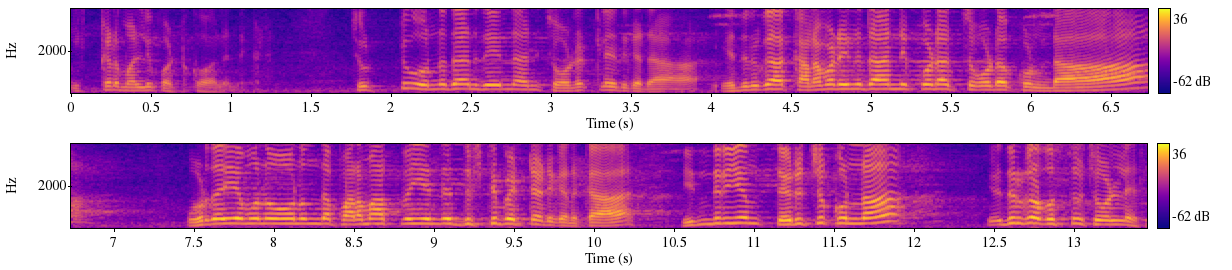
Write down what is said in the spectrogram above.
ఇక్కడ మళ్ళీ పట్టుకోవాలండి ఇక్కడ. చుట్టూ ఉన్నదాని దేన్ని ఆయన చూడట్లేదు కదా. ఎదురుగా కనబడిన దాన్ని కూడా చూడకుండా హృదయమునోనుంద పరమాత్మ ఎందే దృష్టి పెట్టాడు కనుక ఇంద్రియం తెరుచుకున్నా ఎదురుగా వస్తువు చూడలేదు.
